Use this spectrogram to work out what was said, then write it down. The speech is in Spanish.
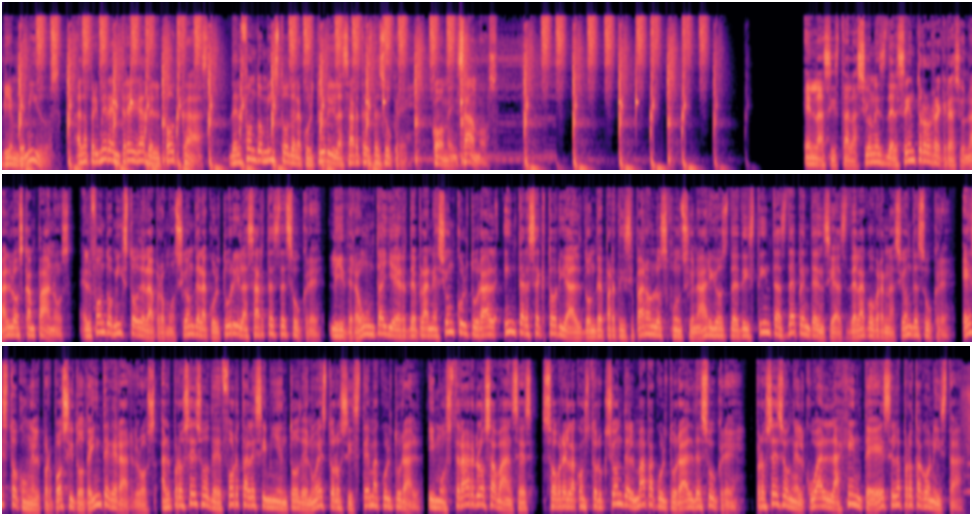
Bienvenidos a la primera entrega del podcast del Fondo Mixto de la Cultura y las Artes de Sucre. Comenzamos. En las instalaciones del Centro Recreacional Los Campanos, el Fondo Mixto de la Promoción de la Cultura y las Artes de Sucre lideró un taller de planeación cultural intersectorial donde participaron los funcionarios de distintas dependencias de la Gobernación de Sucre. Esto con el propósito de integrarlos al proceso de fortalecimiento de nuestro sistema cultural y mostrar los avances sobre la construcción del mapa cultural de Sucre, proceso en el cual la gente es la protagonista.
